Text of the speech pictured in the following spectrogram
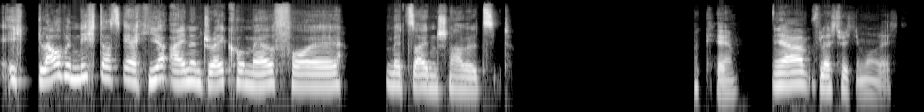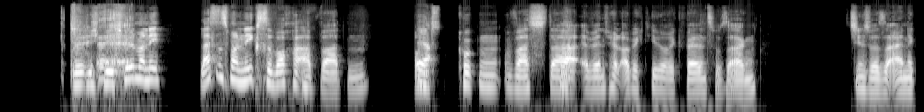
Ich glaube nicht, dass er hier einen Draco Malfoy mit Seidenschnabel zieht. Okay. Ja, vielleicht habe ich immer recht. Ich, ich will mal ne Lass uns mal nächste Woche abwarten und Ja. gucken, was da eventuell objektivere Quellen zu sagen. Beziehungsweise eine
